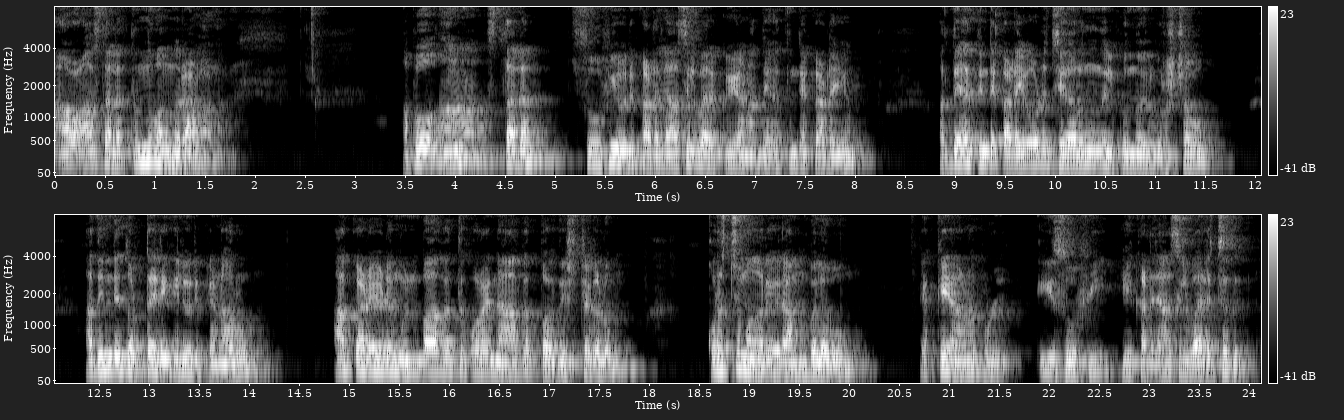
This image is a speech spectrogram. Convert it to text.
ആ സ്ഥലത്തുനിന്ന് വന്നൊരാളാണ്. അപ്പോൾ ആ സ്ഥലം സൂഫി ഒരു കടലാസിൽ വരക്കുകയാണ്. അദ്ദേഹത്തിന്റെ കടയും അദ്ദേഹത്തിന്റെ കടയോട് ചേർന്ന് നിൽക്കുന്ന ഒരു വൃക്ഷവും അതിന്റെ തൊട്ടരികിൽ ഒരു കിണറും ആ കടയുടെ മുൻഭാഗത്ത് കുറേ നാഗപ്രതിഷ്ഠകളും കുറച്ചു മാറി ഒരു അമ്പലവും ഒക്കെയാണ് ഈ സൂഫി ഈ കടലാസിൽ വരച്ചത്.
